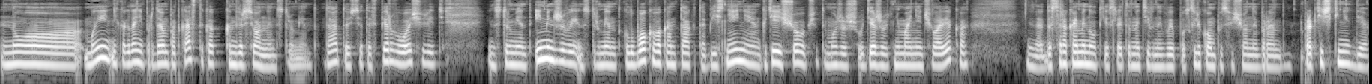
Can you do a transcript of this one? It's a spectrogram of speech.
но мы никогда не продаем подкасты как конверсионный инструмент. Да? То есть это в первую очередь инструмент имиджевый, инструмент глубокого контакта, объяснения, где еще вообще ты можешь удерживать внимание человека не знаю, до 40 минут, если это нативный выпуск, целиком посвященный брендам. Практически нигде.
